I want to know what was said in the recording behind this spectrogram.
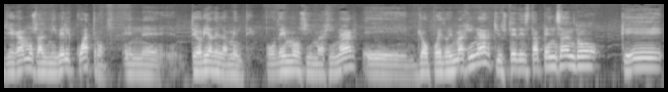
llegamos al nivel 4 en eh, teoría de la mente podemos imaginar, eh, yo puedo imaginar que usted está pensando que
